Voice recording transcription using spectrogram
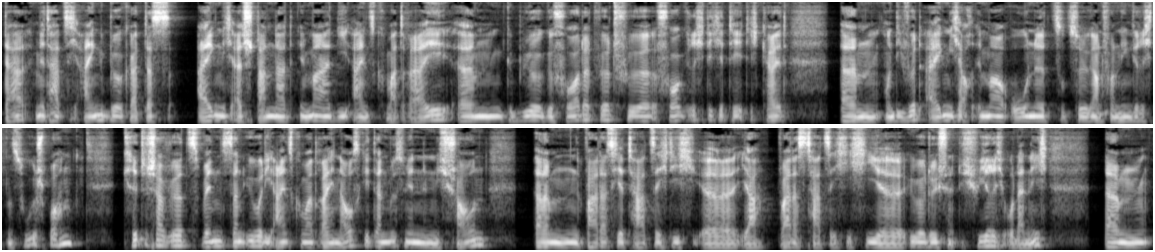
Damit hat sich eingebürgert, dass eigentlich als Standard immer die 1,3 ähm, Gebühr gefordert wird für vorgerichtliche Tätigkeit. Ähm, und die wird eigentlich auch immer ohne zu zögern von den Gerichten zugesprochen. Kritischer wird's, wenn es dann über die 1,3 hinausgeht, dann müssen wir nämlich schauen, ähm, war das hier tatsächlich, äh, ja, war das tatsächlich hier überdurchschnittlich schwierig oder nicht? Ähm,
